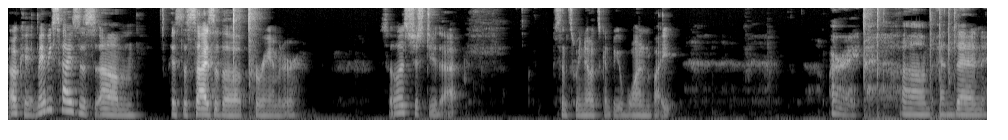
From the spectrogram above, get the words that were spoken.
Okay, maybe size is, um, is the size of the parameter. So let's just do that since we know it's going to be one byte. All right, um, and then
